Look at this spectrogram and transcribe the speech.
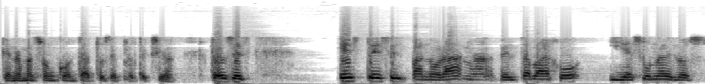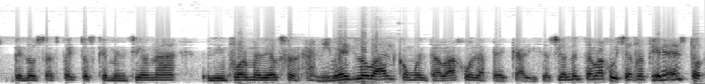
que nada más son contratos de protección. Entonces, este es el panorama del trabajo y es uno de los de los aspectos que menciona el informe de Oxford a nivel global como el trabajo, la precarización del trabajo y se refiere a esto,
